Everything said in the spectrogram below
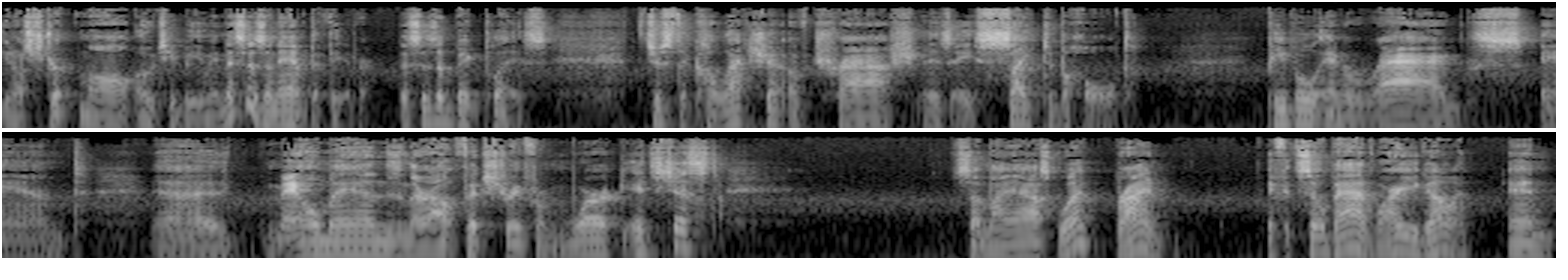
you know strip mall OTB. I mean, this is an amphitheater. This is a big place. Just the collection of trash is a sight to behold. People in rags and uh, mailmans in their outfits straight from work. It's just. Some might ask, "What, Brian? If it's so bad, why are you going?" And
